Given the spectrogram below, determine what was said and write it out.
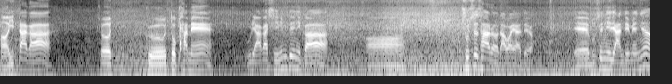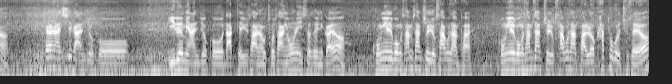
어, 이따가 저 그 또 밤에 우리 아가씨 힘드니까 어 주스 사러 나와야 돼요. 예, 무슨 일이 안 되면요. 태어난 씨가 안 좋고, 이름이 안 좋고, 낙태 유산하고 조상이 혼에 있어서니까요. 010-3376-4938. 010-3376-4938로 카톡으로 주세요.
